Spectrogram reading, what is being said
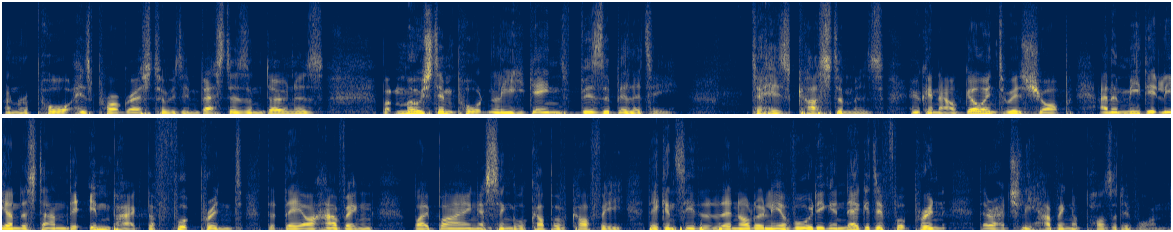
and report his progress to his investors and donors. But most importantly, he gains visibility to his customers who can now go into his shop and immediately understand the impact, the footprint that they are having by buying a single cup of coffee. They can see that they're not only avoiding a negative footprint, they're actually having a positive one.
